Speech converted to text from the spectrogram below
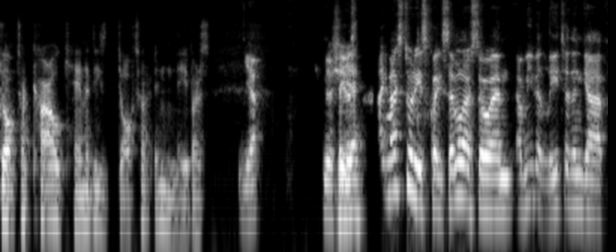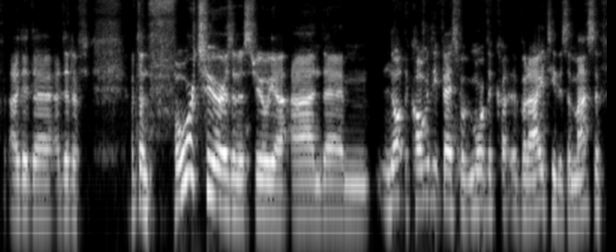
Dr. Karl Kennedy's daughter in Neighbours. Yep. There she is. Yeah. my story is quite similar. So um, a wee bit later than Gav, I did. Uh, I did a. I've done four tours in Australia, and um, not the comedy festival, but more of the variety. There's a massive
